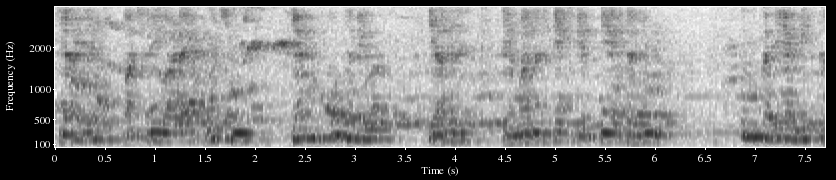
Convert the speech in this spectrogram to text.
ત્યારે વાસળીવાળાએ પૂછ્યું, કેમ? શું થયું? ત્યારે તેમાંના એક વ્યક્તિએ કહ્યું, શું કરીએ મિત્ર?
